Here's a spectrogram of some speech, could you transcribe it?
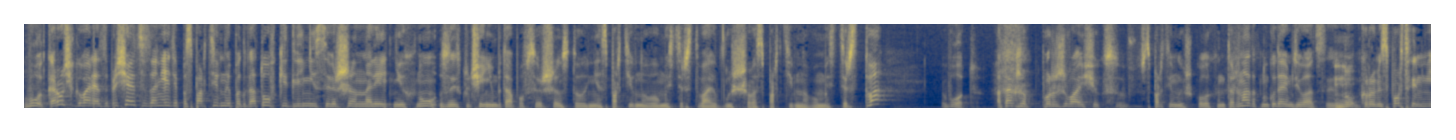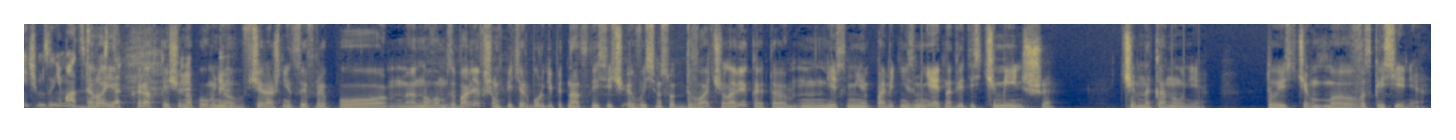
Вот, короче говоря, запрещаются занятия по спортивной подготовке для несовершеннолетних, ну, за исключением этапов совершенствования спортивного мастерства и высшего спортивного мастерства. Вот. А также проживающих в спортивных школах-интернатах, ну куда им деваться? Ну, Кроме спорта им нечем заниматься. Давай я просто. кратко еще напомню вчерашние цифры по новым заболевшим. В Петербурге 15 802 человека. Это, если мне память не изменяет, на 2000 меньше, чем накануне. То есть, чем э, в воскресенье.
